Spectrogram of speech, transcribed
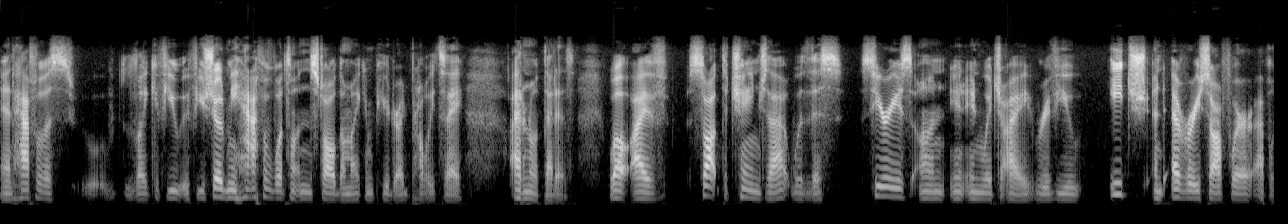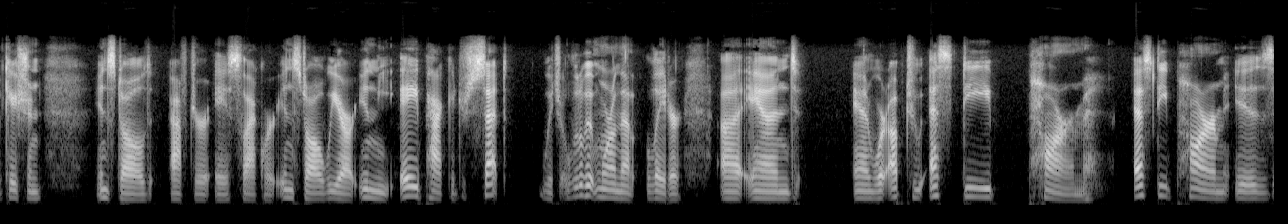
and half of us like if you if you showed me half of what's installed on my computer i'd probably say i don't know what that is. Well i've sought to change that with this series on in, in which i review each and every software application installed after a slackware install. We are in the a package set which a little bit more on that later uh, and and we're up to sd parm sd parm is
